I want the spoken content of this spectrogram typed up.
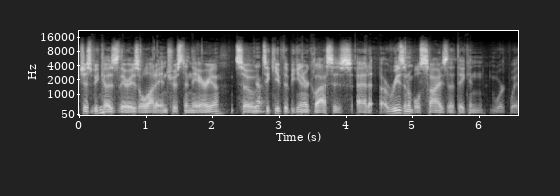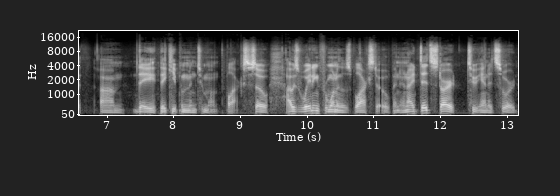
just mm-hmm. because there is a lot of interest in the area. So yep. to keep the beginner classes at a reasonable size that they can work with, um, they they keep them in two month blocks. So I was waiting for one of those blocks to open, and I did start two handed sword.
